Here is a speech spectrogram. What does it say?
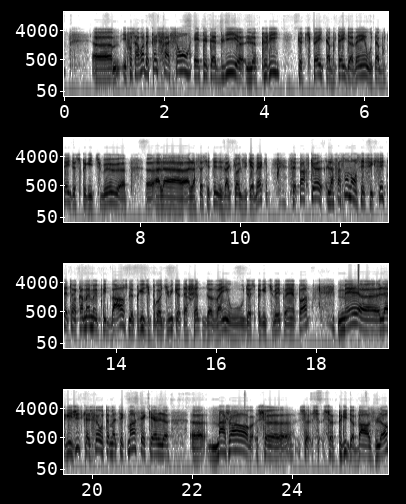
il faut savoir de quelle façon est établi euh, le prix que tu payes ta bouteille de vin ou ta bouteille de spiritueux euh, à, la, Société des alcools du Québec, c'est parce que la façon dont c'est fixé, c'est quand même un prix de base, le prix du produit que tu achètes de vin ou de spiritueux, peu importe. Mais la régie, ce qu'elle fait automatiquement, c'est qu'elle euh, majore ce, ce, prix de base-là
